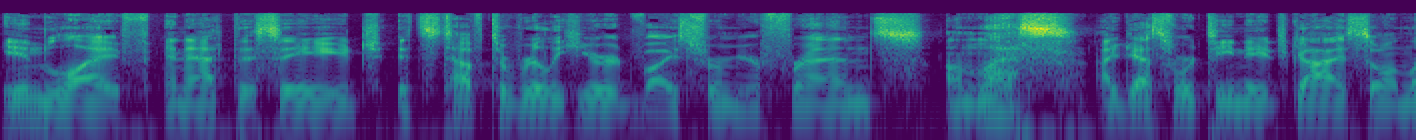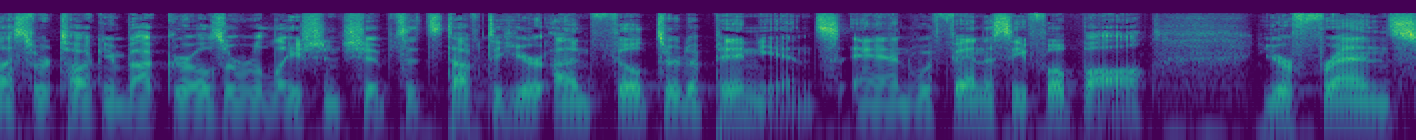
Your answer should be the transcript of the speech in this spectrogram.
in life and at this age, it's tough to really hear advice from your friends unless I guess we're teenage guys, so unless we're talking about girls or relationships, it's tough to hear unfiltered opinions. And with fantasy football, your friends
